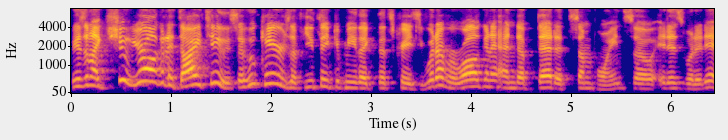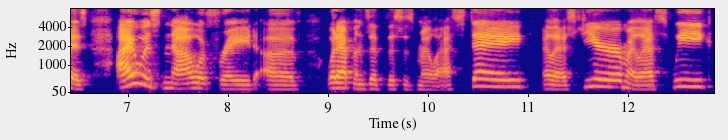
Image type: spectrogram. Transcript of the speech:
Because I'm like, shoot, you're all gonna die too. So who cares if you think of me like that's crazy? Whatever, we're all gonna end up dead at some point. So it is what it is. I was now afraid of what happens if this is my last day, my last year, my last week,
